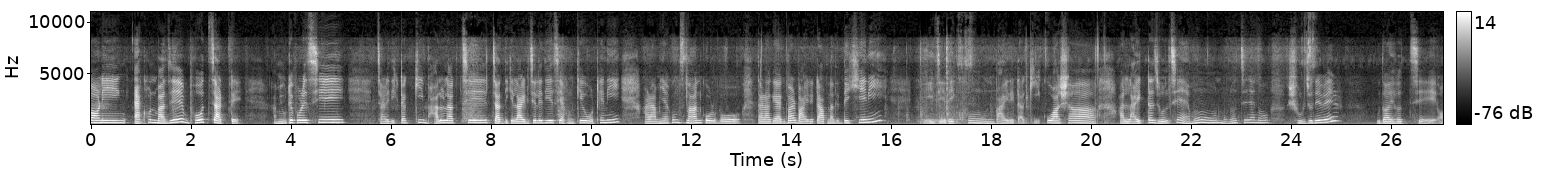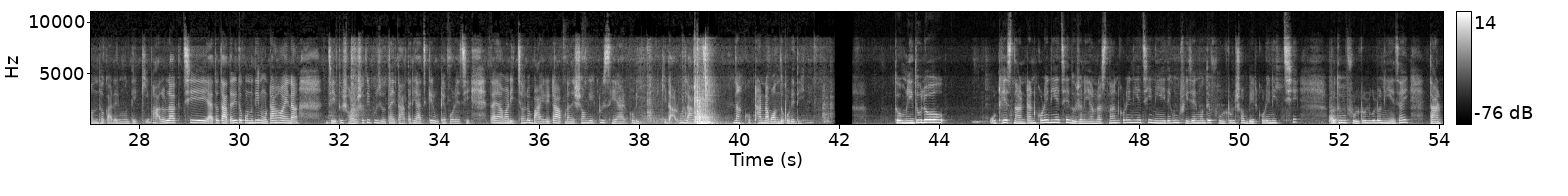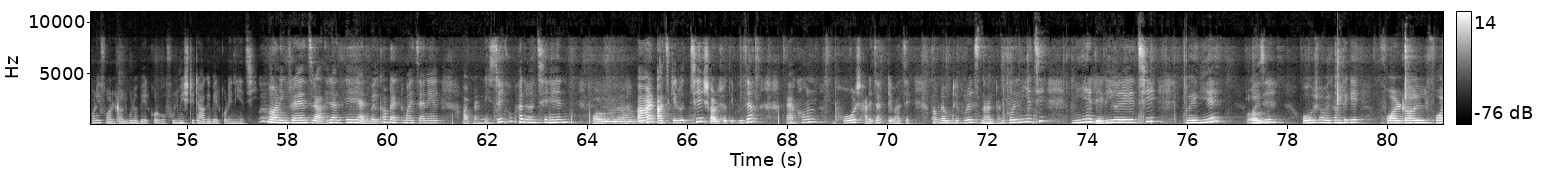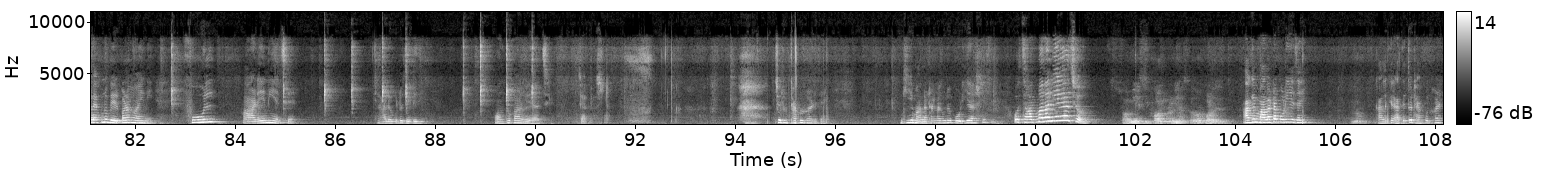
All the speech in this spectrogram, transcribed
Morning এখন বাজে ভোর চারটে। আমি উঠে পড়েছি, চারিদিকটা কি ভালো লাগছে, চারদিকে লাইট জ্বেলে দিয়েছি, এখন কেউ ওঠেনি, আর আমি এখন স্নান করব। তার আগে একবার বাইরেটা আপনাদের দেখিয়ে নিই। এই যে দেখুন, বাইরেটা কি কুয়াশা, আর লাইটটা জ্বলছে এমন, মনে হচ্ছে যেন সূর্যদেবের উদয় হচ্ছে। অন্ধকারের মধ্যে কি ভালো লাগছে? এত তাড়াতাড়ি তো কোনো দিন ওঠা হয় না। যেহেতু সরস্বতী পুজো, তাই তাড়াতাড়ি আজকের উঠে পড়েছি। তাই আমার ইচ্ছা হলো বাইরেটা আপনাদের সঙ্গে একটু শেয়ার করি। কি দারুণ লাগছে। না, খুব ঠান্ডা বন্ধ করে দিই। তো মৃদুলও উঠে স্নান টান করে নিয়েছে। দুজনেই আমরা স্নান করে নিয়েছি। নিয়ে দেখুন ফ্রিজের মধ্যে ফুল টুল সব বের করে নিচ্ছে। প্রথমে ফুল টুলগুলো নিয়ে যাই, তারপরে ফল টলগুলো বের করব। ফুল মিষ্টিটা আগে বের করে নিয়েছি। Good morning friends Radhe Radhe and welcome back to my channel আপনারা নিশ্চয়ই খুব ভালো আছেন। আর আজকের হচ্ছে সরস্বতী পূজা। এখন ভোর সাড়ে চারটে বাজে। আমরা উঠে পড়ে স্নান টান করে নিয়েছি, নিয়ে রেডি হয়ে গেছি। হয়ে গিয়ে ওই যে ও সব এখান থেকে ফল টল ফল এখনও বের করা হয়নি। ফুল আর এ নিয়েছে আলোগুলো জ্বেলে দিই। অন্ধকার হয়ে আছে চারপাশটা। চলুন ঠাকুর ঘরে যাই। গিয়ে মালা টালাগুলো পরিয়ে আসি। ও চাঁদ মালা নিয়ে গেছো? আগে মালাটা পরিয়ে যাই। কালকে রাতে তো ঠাকুর ঘরে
